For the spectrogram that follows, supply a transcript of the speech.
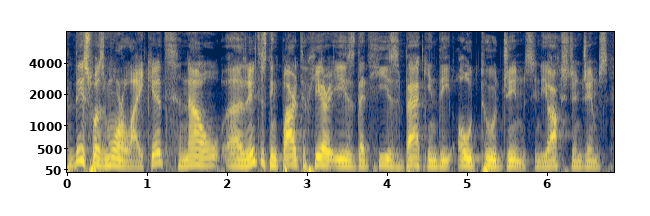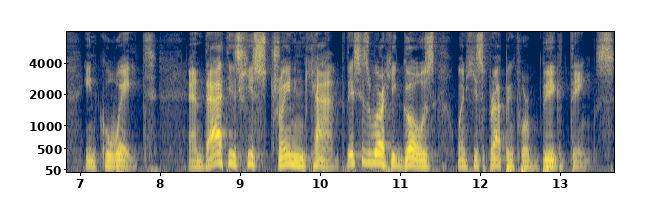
This was more like it. Now, uh, the interesting part here is that he is back in the O2 gyms, in the oxygen gyms in Kuwait and that is his training camp. This is where he goes when he's prepping for big things.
